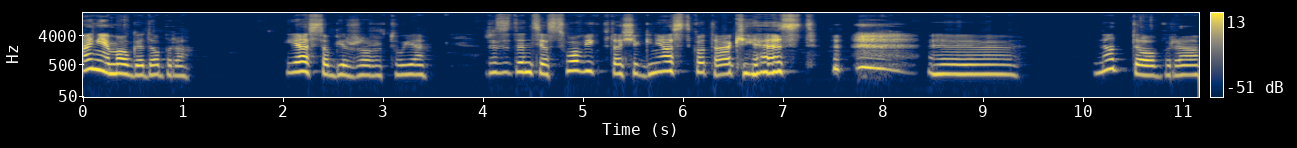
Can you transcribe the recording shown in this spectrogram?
A nie mogę, dobra. Ja sobie żartuję. Rezydencja Słowik, ptasie gniazdko, tak jest. Eee, no dobra.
